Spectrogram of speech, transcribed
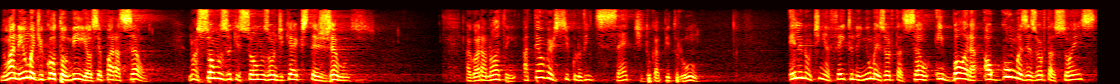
Não há nenhuma dicotomia ou separação. Nós somos o que somos onde quer que estejamos. Agora anotem, até o versículo 27 do capítulo 1, ele não tinha feito nenhuma exortação, embora algumas exortações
